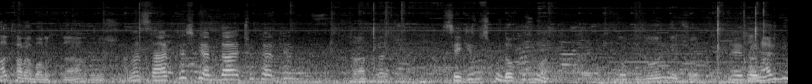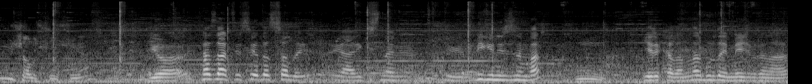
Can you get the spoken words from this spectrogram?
Daha karabalıktı ha burası. Ama saat kaç geldi? Daha çok erken. Saat kaç? 8 mu 9 mu? 9'u 10 geçiyor. Evet, Sen her gün mü çalışıyorsun ya? Yo, pazartesi ya da salı yani ikisinden bir, bir gün iznim var. Hmm. Geri kalanlar buradayım mecburen abi.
